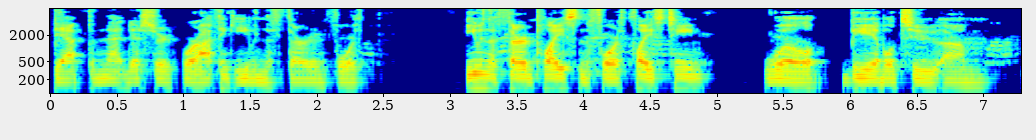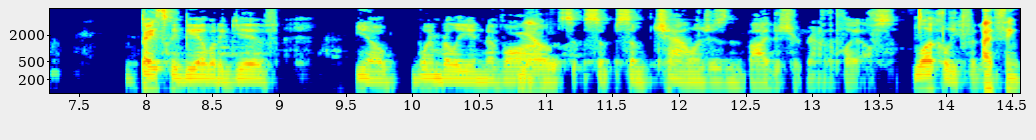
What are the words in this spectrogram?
depth in that district where I think even the third and fourth even the third place and the fourth place team will be able to um, basically be able to give you know Wimberley and Navarro yeah. some some challenges in the by district round of the playoffs. Luckily for them, I think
